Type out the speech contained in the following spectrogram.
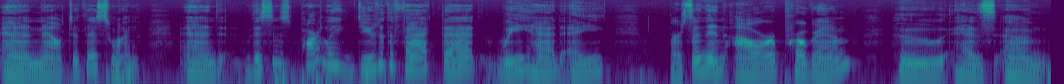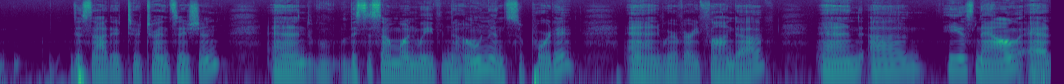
and now to this one. And this is partly due to the fact that we had a person in our program who has um, decided to transition. And this is someone we've known and supported, and we're very fond of. And um, he is now at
